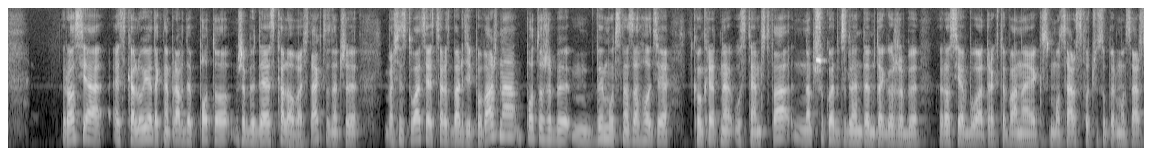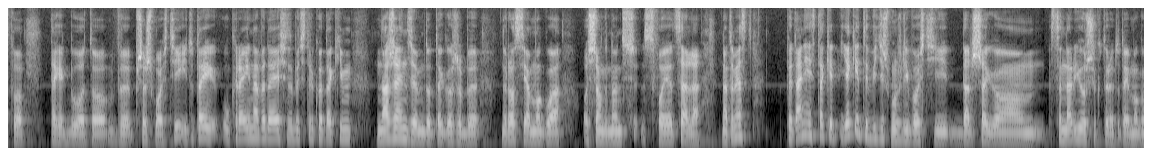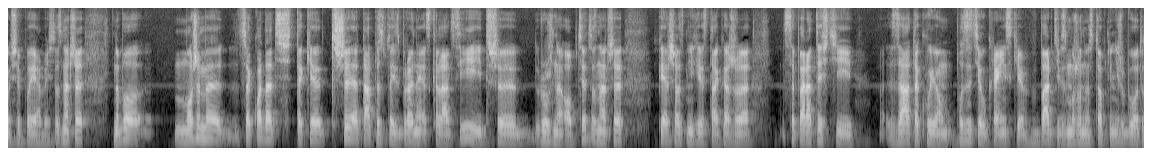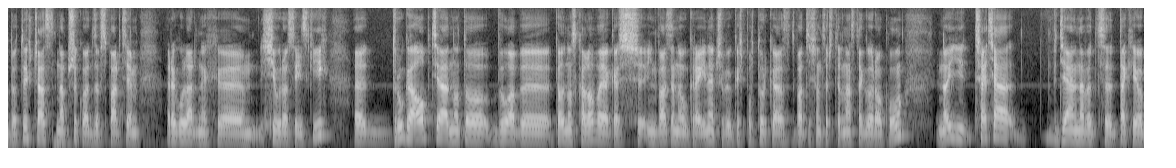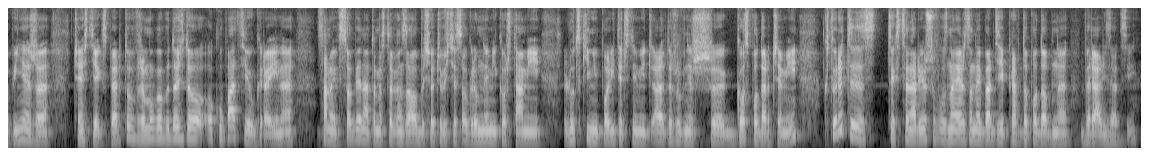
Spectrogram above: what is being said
Rosja eskaluje tak naprawdę po to, żeby deeskalować, tak? To znaczy, właśnie sytuacja jest coraz bardziej poważna, po to, żeby wymóc na Zachodzie konkretne ustępstwa, na przykład względem tego, żeby Rosja była traktowana jak mocarstwo czy supermocarstwo, tak jak było to w przeszłości. I tutaj Ukraina wydaje się być tylko takim narzędziem do tego, żeby Rosja mogła osiągnąć swoje cele. Natomiast Pytanie jest takie, jakie ty widzisz możliwości dalszego scenariuszy, które tutaj mogą się pojawić? To znaczy, no bo możemy zakładać takie trzy etapy tej zbrojnej eskalacji i trzy różne opcje. To znaczy, pierwsza z nich jest taka, że separatyści zaatakują pozycje ukraińskie w bardziej wzmożonym stopniu niż było to dotychczas, na przykład ze wsparciem regularnych e, sił rosyjskich. E, druga opcja no to byłaby pełnoskalowa jakaś inwazja na Ukrainę, czy jakaś powtórka z 2014 roku. No i trzecia Widziałem nawet takie opinie, że części ekspertów, że mogłoby dojść do okupacji Ukrainy samej w sobie, natomiast to wiązałoby się oczywiście z ogromnymi kosztami ludzkimi, politycznymi, ale też również gospodarczymi. Który ty z tych scenariuszów uznajesz za najbardziej prawdopodobny w realizacji?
